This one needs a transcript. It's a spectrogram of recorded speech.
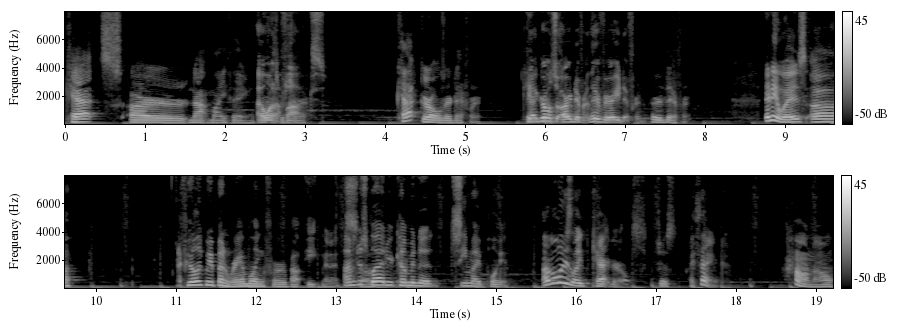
cats are not my thing. I want a for sure. fox. Cat girls are different. Cat girls are different. They're very different. They're different. Anyways, uh I feel like we've been rambling for about eight minutes. I'm just so- glad you're coming to see my point. I've always liked cat girls. Just I think. I don't know.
